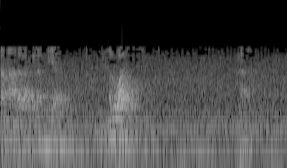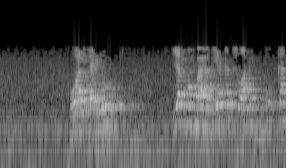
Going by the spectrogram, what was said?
karena ada laki-laki ya meluas nah wanita itu yang membahagiakan suami bukan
